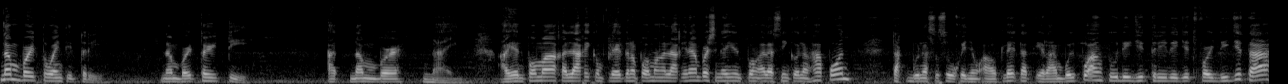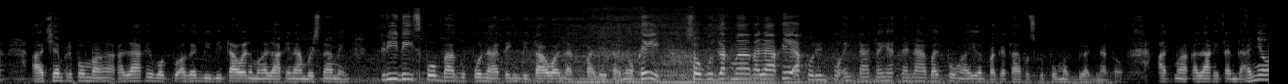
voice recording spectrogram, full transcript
number 23, number 30, at number 9. Ayan po mga kalaki, kompleto na po ang mga lucky numbers. Ngayon po ang alas 5 ng hapon, takbo na susukin yung outlet at irambol po ang 2 digit, 3 digit, 4 digit ha. At syempre po mga kalaki, wag po agad bibitawan ng mga lucky numbers namin. 3 days po bago po natin bitawan at palitan. Okay, so good luck mga kalaki. Ako rin po ay tatayat na laban po ngayon pagkatapos ko po mag-vlog na to. At mga kalaki, tandaan nyo,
